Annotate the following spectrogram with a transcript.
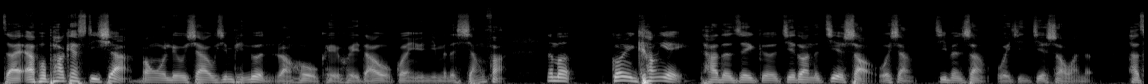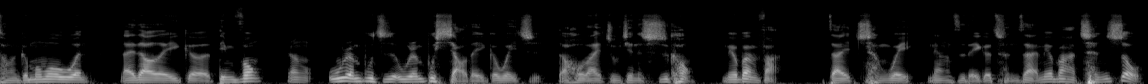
在 Apple Podcast 底下帮我留下五星评论，然后可以回答我关于你们的想法。那么关于康业他的这个阶段的介绍，我想基本上我已经介绍完了。他从一个默默无闻来到了一个顶峰，让无人不知、无人不晓的一个位置，到后来逐渐的失控，没有办法再成为那样子的一个存在，没有办法承受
